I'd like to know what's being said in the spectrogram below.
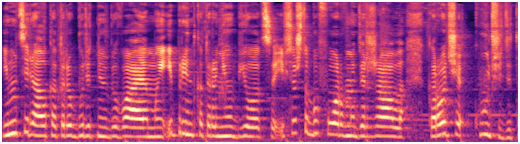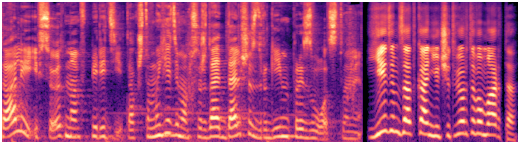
И материал, который будет неубиваемый, и принт, который не убьется, и все, чтобы форма держала. Короче, куча деталей, и все это нам впереди. Так что мы едем обсуждать дальше с другими производствами. Едем за тканью 4 марта.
